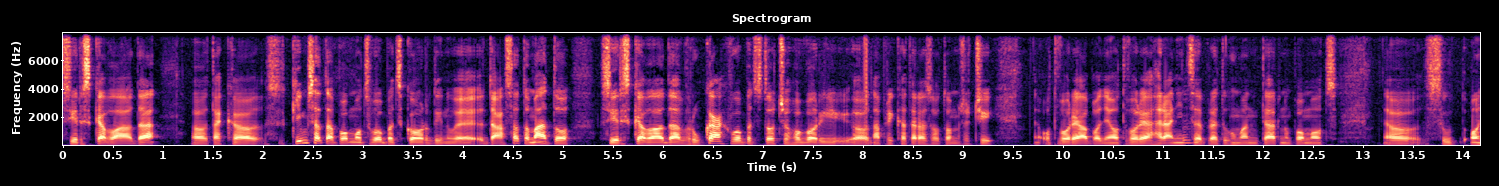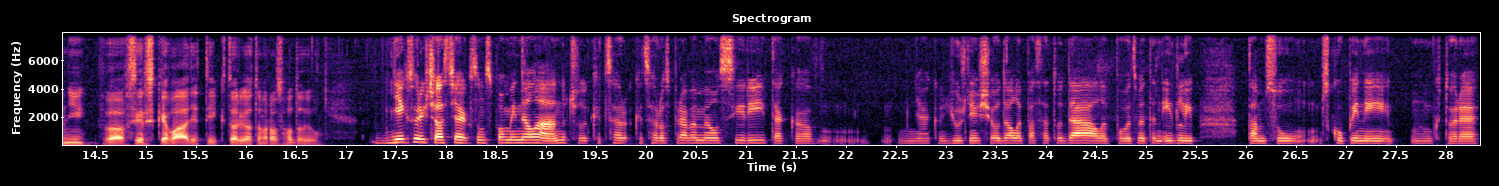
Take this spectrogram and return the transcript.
sírska vláda. Tak kým sa tá pomoc vôbec koordinuje? Dá sa to? Má to sírska vláda v rukách vôbec to, čo hovorí napríklad teraz o tom, že či otvoria alebo neotvoria hranice mm. pre tú humanitárnu pomoc? Sú oni v sírskej vláde tí, ktorí o tom rozhodujú? V niektorých častiach, ako som spomínala, áno, čo, keď, sa, keď sa rozprávame o Sýrii, tak uh, nejak južnejšie od Alepa sa to dá, ale povedzme ten Idlib, tam sú skupiny, ktoré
